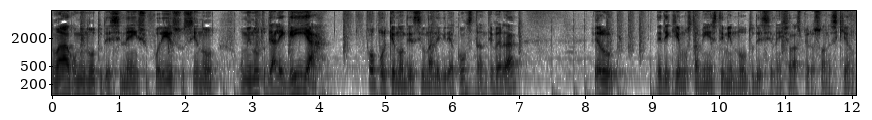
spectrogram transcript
Não há um minuto de silêncio por isso, sino um minuto de alegria. Ou porque não desceu uma alegria constante, verdade? Pero dediquemos também este minuto de silêncio às pessoas que han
